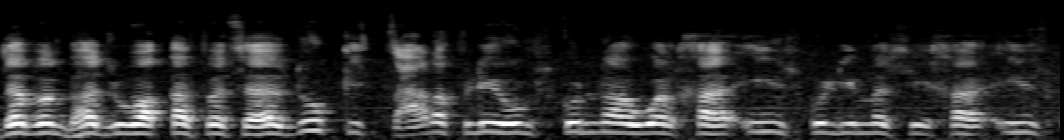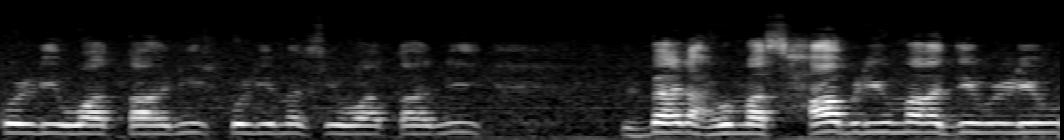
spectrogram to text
دابا بهاد الوقفات هادو كيتعرف ليهم شكون هو الخائن شكون اللي ماشي خائن شكون اللي وطني شكون اللي ماشي وطني. البارح هما صحاب اليوم غادي يوليو.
